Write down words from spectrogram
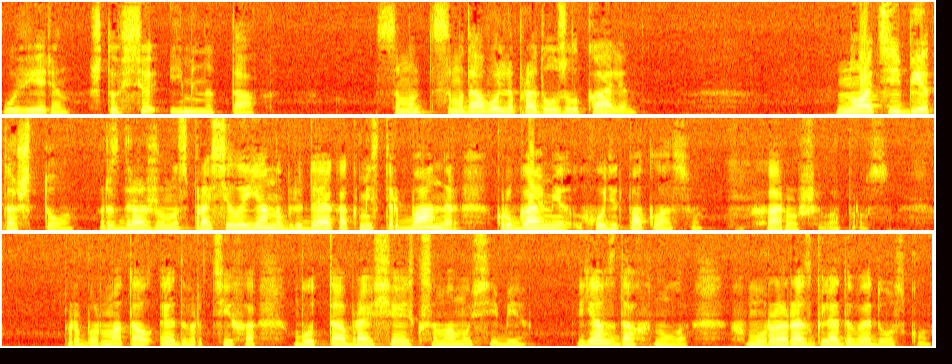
Уверен, что все именно так. Самодовольно продолжил Калин. «Ну а тебе-то что?» – раздраженно спросила я, наблюдая, как мистер Баннер кругами ходит по классу. «Хороший вопрос», – пробормотал Эдвард тихо, будто обращаясь к самому себе. Я вздохнула, хмуро разглядывая доску.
